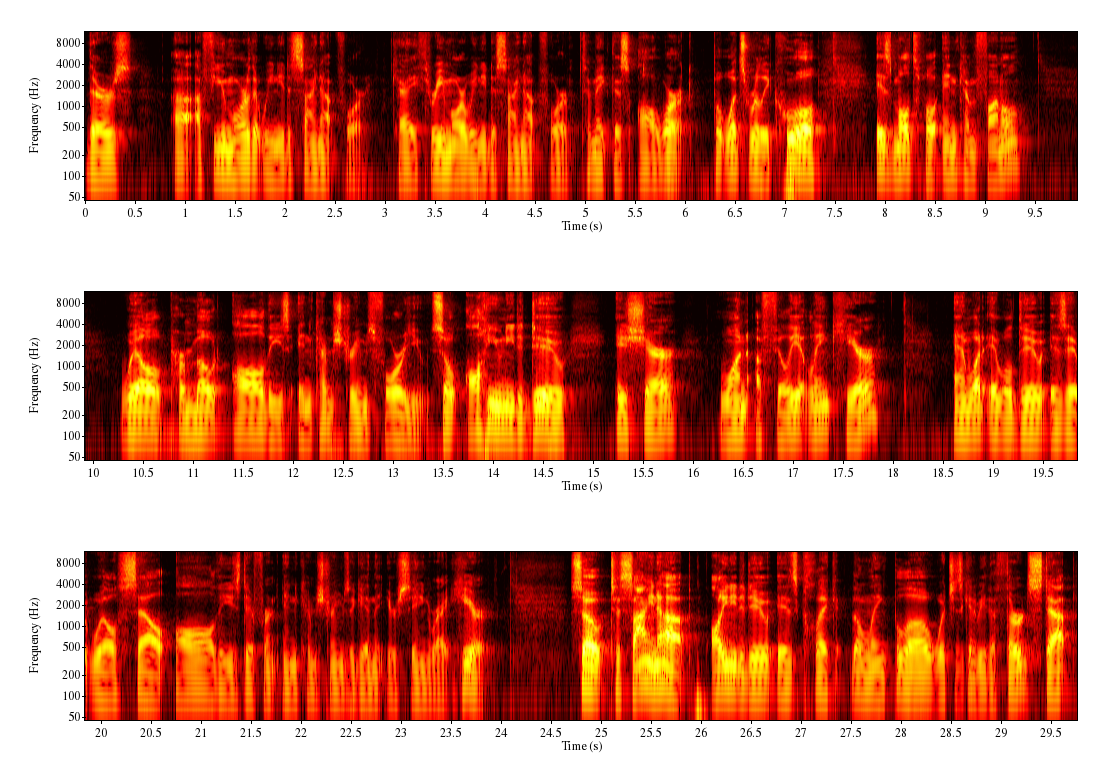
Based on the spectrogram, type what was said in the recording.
There's uh, a few more that we need to sign up for, okay? Three more we need to sign up for to make this all work. But what's really cool is multiple income funnel will promote all these income streams for you. So all you need to do is share one affiliate link here. And what it will do is it will sell all these different income streams again that you're seeing right here. So to sign up, all you need to do is click the link below, which is going to be the third step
